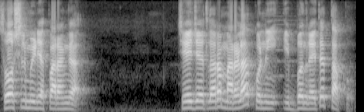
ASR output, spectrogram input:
సోషల్ మీడియా పరంగా చేజేతులారా మరలా కొన్ని ఇబ్బందులు అయితే తప్పవు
